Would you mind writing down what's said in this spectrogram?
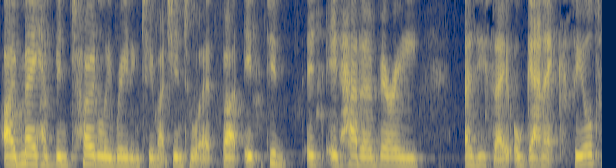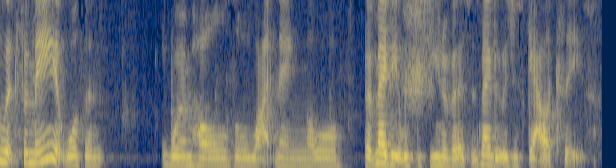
i may have been totally reading too much into it but it did it, it had a very as you say organic feel to it for me it wasn't wormholes or lightning or but maybe it was just universes maybe it was just galaxies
